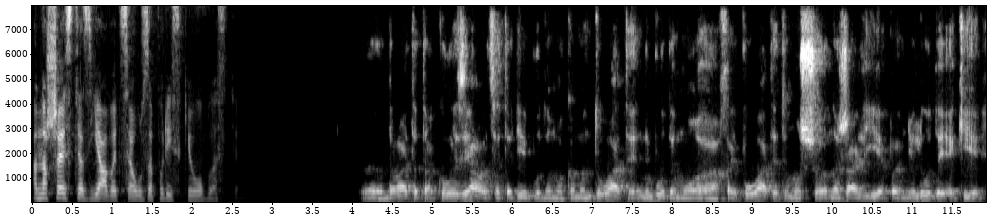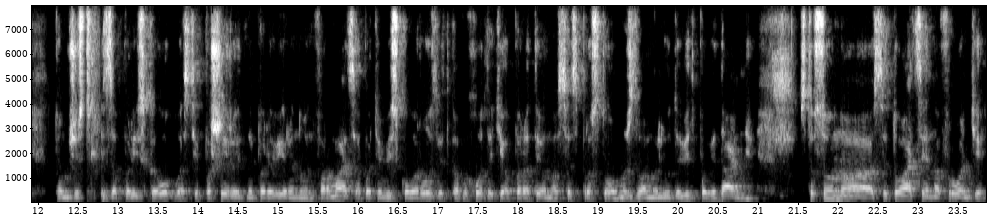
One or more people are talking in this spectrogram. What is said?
нашестя з'явиться у Запорізькій області? Е, Давайте так, коли з'явиться, тоді будемо коментувати. Не будемо хайпувати, тому що, на жаль, є певні люди, які, в тому числі з Запорізької області, поширюють неперевірену інформацію, а потім військова розвідка виходить і оперативно все спростовує. Ми ж з вами люди відповідальні. Стосовно ситуації на фронті,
